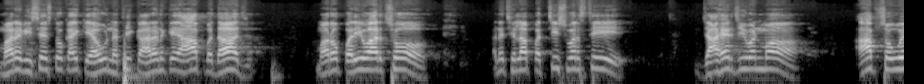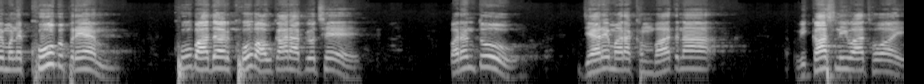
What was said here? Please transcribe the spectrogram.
મારે વિશેષ તો કઈ કહેવું નથી, કારણ કે આપ બધા જ મારો પરિવાર છો અને છેલ્લા પચીસ વર્ષથી જાહેર જીવનમાં આપ સૌએ મને ખૂબ પ્રેમ, ખૂબ આદર, ખૂબ આવકાર આપ્યો છે. પરંતુ જ્યારે મારા ખંભાતના વિકાસની વાત હોય,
